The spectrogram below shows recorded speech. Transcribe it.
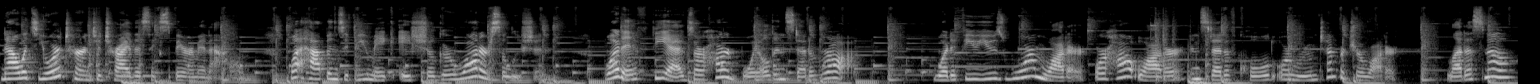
Now it's your turn to try this experiment at home. What happens if you make a sugar water solution? What if the eggs are hard boiled instead of raw? What if you use warm water or hot water instead of cold or room temperature water? Let us know.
